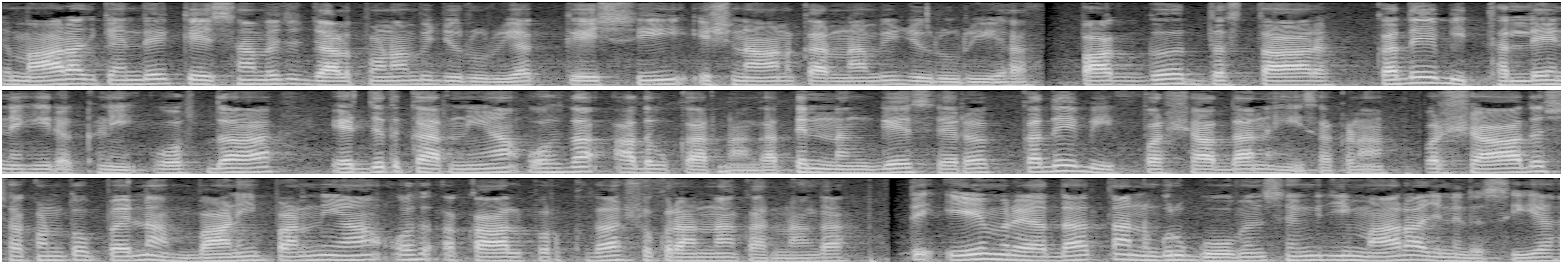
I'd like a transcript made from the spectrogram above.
ਤੇ ਮਹਾਰਾਜ ਕਹਿੰਦੇ, ਕੇਸਾਂ ਵਿੱਚ ਜਲ ਪਾਉਣਾ ਵੀ ਜ਼ਰੂਰੀ ਆ, ਕੇਸੀ ਇਸ਼ਨਾਨ ਕਰਨਾ ਵੀ ਜ਼ਰੂਰੀ ਆ। ਪੱਗ, ਦਸਤਾਰ ਕਦੇ ਵੀ ਥੱਲੇ ਨਹੀਂ ਰੱਖਣੀ। ਉਸ ਦਾ ਇੱਜ਼ਤ ਕਰਨੀ ਆ, ਉਸ ਦਾ ਅਦਬ ਕਰਨਾਗਾ ਤੇ ਨੰਗੇ ਸਿਰ ਕਦੇ ਵੀ ਪ੍ਰਸ਼ਾਦਾ ਨਹੀਂ ਸਕਣਾ। ਪ੍ਰਸ਼ਾਦ ਛਕਣ ਤੋਂ ਪਹਿਲਾਂ ਬਾਣੀ ਪੜ੍ਹਨੀ ਆ, ਉਸ ਅਕਾਲ ਪੁਰਖ ਦਾ ਸ਼ੁਕਰਾਨਾ ਕਰਨਾਗਾ ਤੇ ਇਹ ਮਰਿਆਦਾ ਧੰਨ ਗੁਰੂ ਗੋਬਿੰਦ ਸਿੰਘ ਜੀ ਮਹਾਰਾਜ ਨੇ ਦੱਸੀ ਆ।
